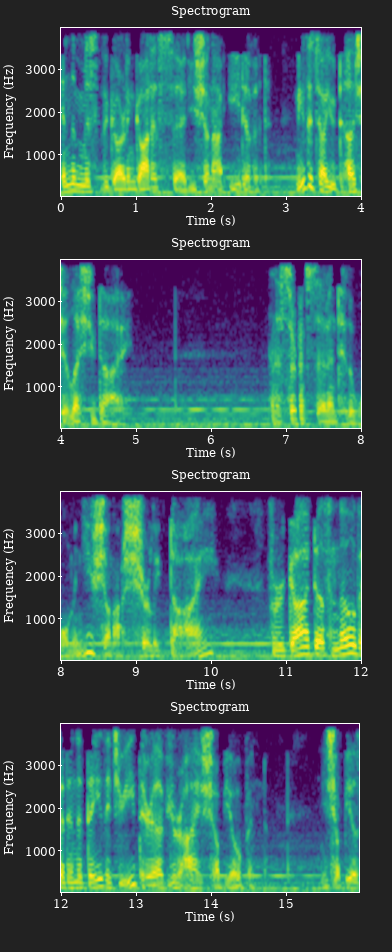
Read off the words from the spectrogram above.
in the midst of the garden, God hath said, Ye shall not eat of it, neither shall you touch it, lest you die. And the serpent said unto the woman, You shall not surely die. For God doth know that in the day that you eat thereof, your eyes shall be opened. And ye shall be as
